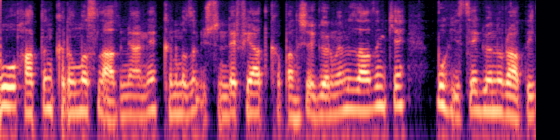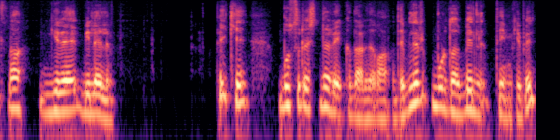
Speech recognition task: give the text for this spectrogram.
bu hattın kırılması lazım. Yani kırmızının üstünde fiyat kapanışı görmemiz lazım ki bu hisseye gönül rahatlığıyla girebilelim. Peki bu süreç nereye kadar devam edebilir? Burada belirttiğim gibi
